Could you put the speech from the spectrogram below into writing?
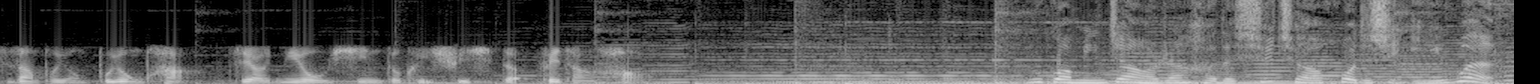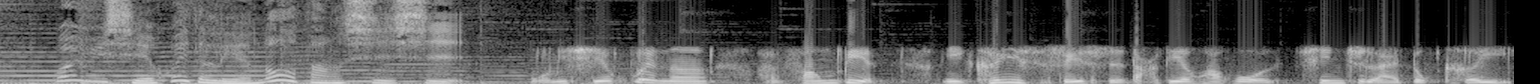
时尚朋友不用怕，只要你有心，都可以学习的非常好。如果民众有任何的需求或者是疑问，关于协会的联络方式是：我们协会呢很方便，你可以随时打电话或亲自来都可以。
